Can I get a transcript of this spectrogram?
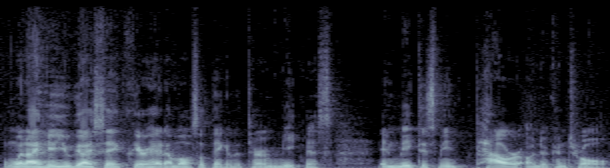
When I hear you guys say clear head, I'm also thinking the term meekness. And meekness means power under control.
